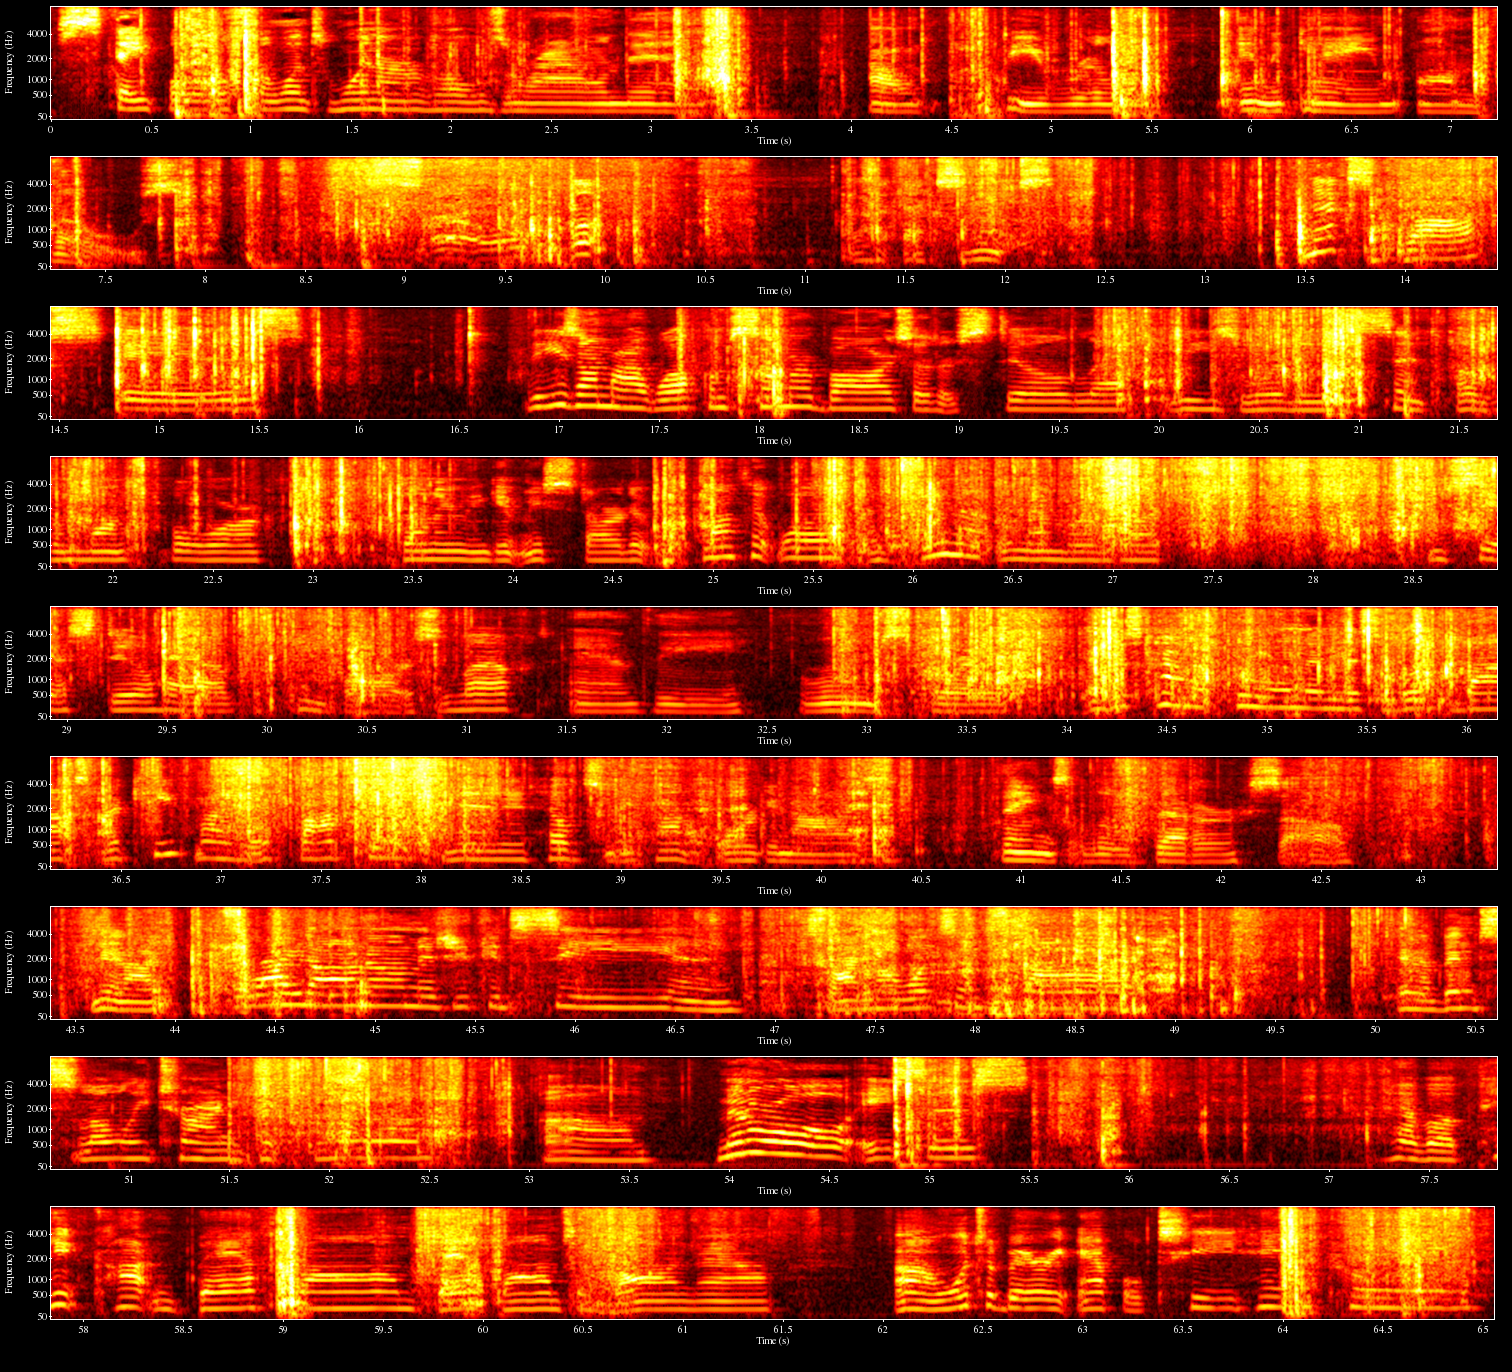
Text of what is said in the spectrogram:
staples. So once winter rolls around, then I'll be really in the game on those. So, oh. Next box is, these are my welcome summer bars that are still left. These were the scent of the month for, don't even get me started what month it was. I do not remember, but you see I still have a few bars left and the room spray. I just kind of threw them in this wood box. I keep my wood boxes and it helps me kind of organize things a little better. So then I write on them as you can see and so I know what's inside. And I've been slowly trying to get through. Um, Mineral Oasis have a pink cotton bath bomb. Bath bombs are gone now uh, winterberry apple tea, hand cream,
